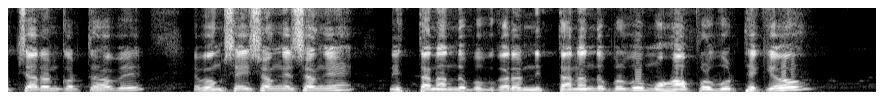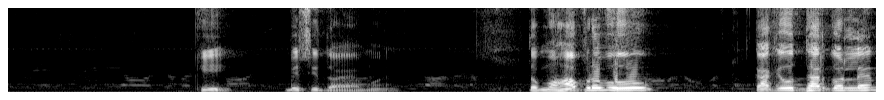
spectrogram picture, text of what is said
উচ্চারণ করতে হবে এবং সেই সঙ্গে সঙ্গে নিত্যানন্দ প্রভু, কারণ নিত্যানন্দ প্রভু মহাপ্রভুর থেকেও কি? বেশি দয়াময়। তো মহাপ্রভু কাকে উদ্ধার করলেন?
